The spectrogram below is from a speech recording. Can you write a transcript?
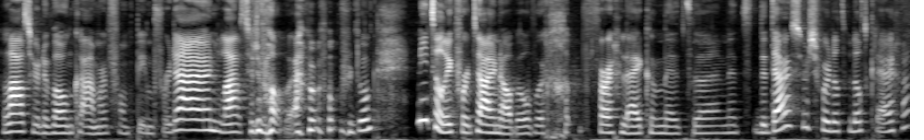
Later de woonkamer van Pim Fortuyn. Later de woonkamer van Verdonk. Niet dat ik Fortuyn al wil verge- vergelijken met, met de Duitsers voordat we dat krijgen.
